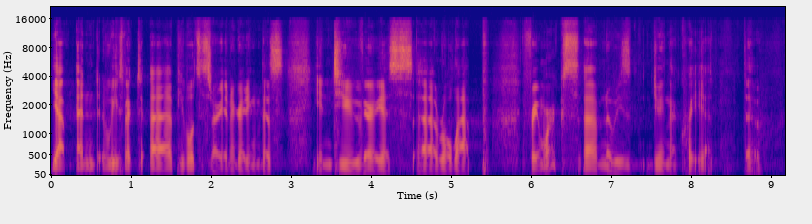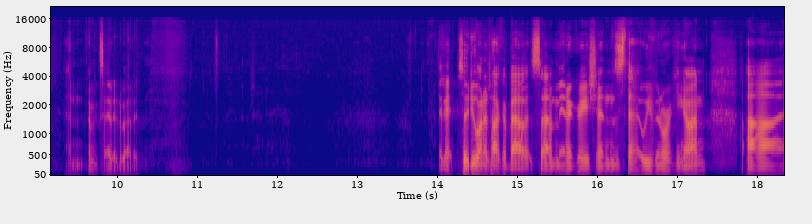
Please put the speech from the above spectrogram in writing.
Yeah, and we expect uh, people to start integrating this into various uh, Rollup frameworks. Um, nobody's doing that quite yet, though, and I'm excited about it. Okay, so I do want to talk about some integrations that we've been working on. Uh,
